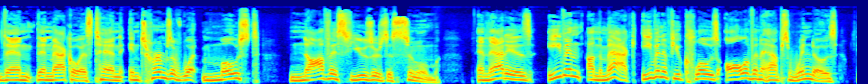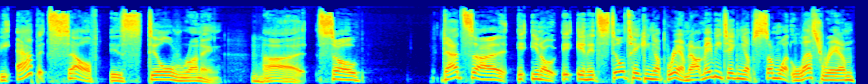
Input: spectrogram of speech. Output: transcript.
than than Mac OS 10 in terms of what most novice users assume. And that is even on the Mac, even if you close all of an app's windows, the app itself is still running. Uh, so that's uh it- you know it, and it's still taking up ram now it may be taking up somewhat less ram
